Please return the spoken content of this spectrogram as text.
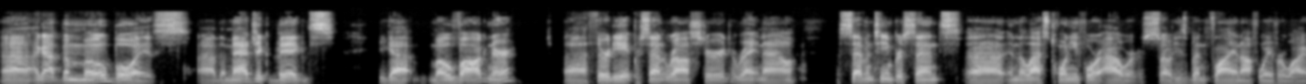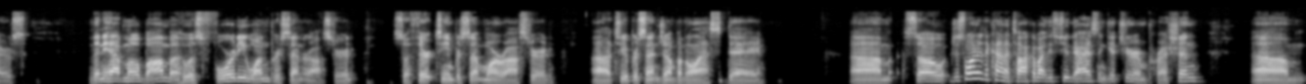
uh, I got the Mo boys, uh, the Magic Bigs. You got Mo Wagner, uh, 38% rostered right now, 17% uh, in the last 24 hours. So he's been flying off waiver wires. Then you have Mo Bamba, who is 41% rostered, so 13% more rostered, uh, 2% jump in the last day. Um, so just wanted to kind of talk about these two guys and get your impression. Um,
